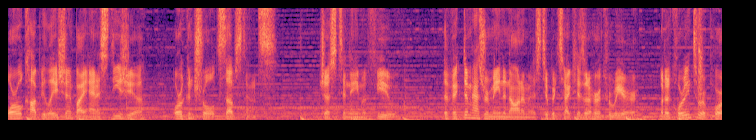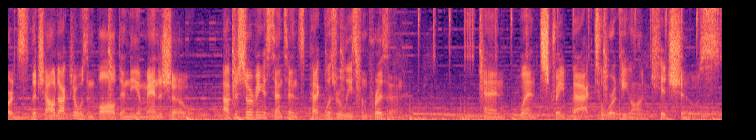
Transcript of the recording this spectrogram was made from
oral copulation by anesthesia or controlled substance, just to name a few. The victim has remained anonymous to protect his or her career, but according to reports, the child actor was involved in The Amanda Show. After serving his sentence, Peck was released from prison and went straight back to working on kids shows,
